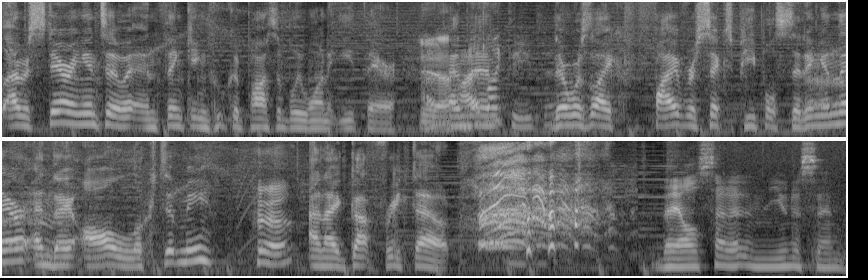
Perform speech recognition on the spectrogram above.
I was staring into it and thinking, who could possibly want to eat there? Yeah. and I'd like to eat there. there was like five or six people sitting in there, and they all looked at me, and I got freaked out. They all said it in unison.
